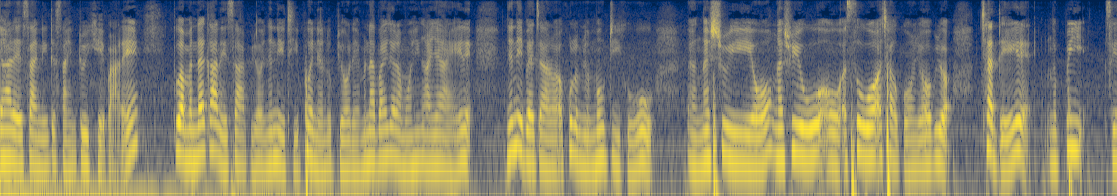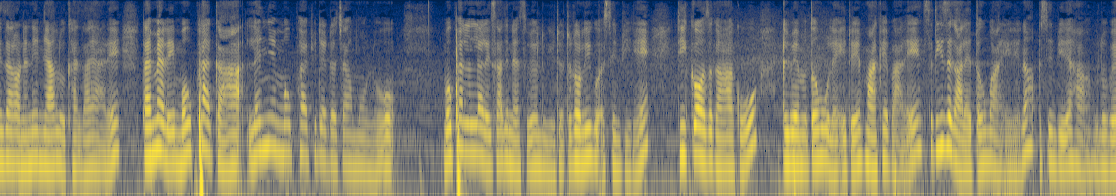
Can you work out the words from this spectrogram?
ရတဲ့ဆိုင်လေးတစ်ဆိုင်တွေ့ခဲ့ပါတယ်သူကမနက်ကနေစပြီးတော့ညနေထိဖွင့်တယ်လို့ပြောတယ်မနက်ပိုင်းကျတော့မဟင်းကားရရဲတဲ့ညနေဘက်ကျတော့အခုလိုမျိုးမုတ်တီကိုငရွှေရောငရွှေကိုဟိုအဆိုရောအချောက်ပေါ်ရောပြီးတော့ချက်တယ်တဲ့ငပိစဉ်းစားတော့နည်းနည်းများလို့ခံစားရတယ်ဒါပေမဲ့လေမုတ်ဖက်ကလက်ညှက်မုတ်ဖက်ဖြစ်တဲ့အတွက်ကြောင့်မို့လို့ မုတ်ဖက်လက်လက်လေးစားကျင်တယ်ဆိုရလူတွေတော့တော်တော်လေးကိုအဆင်ပြေတယ်ဒီကော့စကားကိုအလွယ်မသုံးဖို့လည်းအဲ့တွေမှာခဲ့ပါတယ်စတိစကားလည်းသုံးပါတယ်လေနော်အဆင်ပြေတဲ့ဟာကိုဒီလိုပဲ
